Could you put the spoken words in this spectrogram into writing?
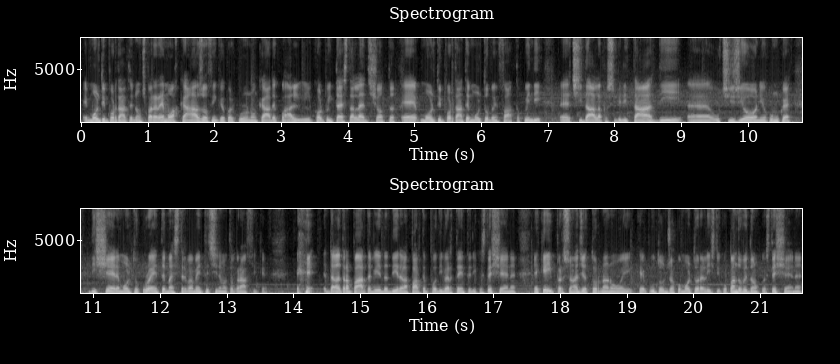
è molto importante, non spareremo a caso finché qualcuno non cade, qua il colpo in testa, l'headshot è molto importante e molto ben fatto, quindi eh, ci dà la possibilità di eh, uccisioni o comunque di scene molto cruente ma estremamente cinematografiche. E dall'altra parte viene da dire la parte un po' divertente di queste scene è che i personaggi attorno a noi, che è appunto un gioco molto realistico, quando vedono queste scene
